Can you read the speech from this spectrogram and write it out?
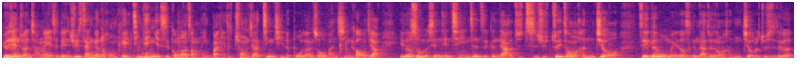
月线转强呢，也是连续三根的红 K，今天也是攻到涨停板，也是创下近期的波段收盘新高价，也都是我们先前前一阵子跟大家去持续追踪了很久哦。这个我们也都是跟大家追踪了很久了，就是这个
